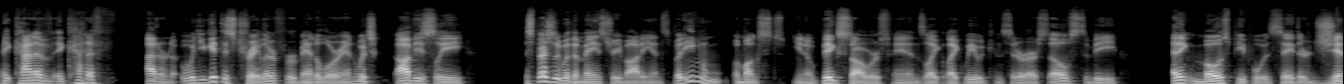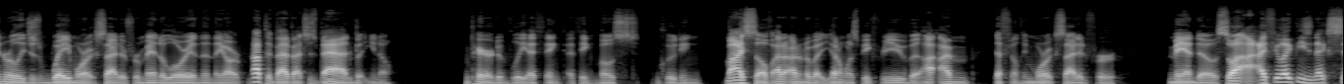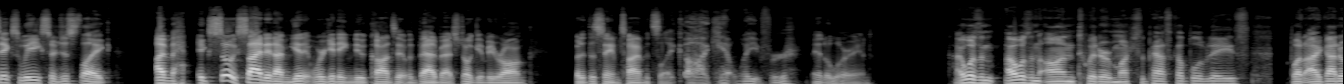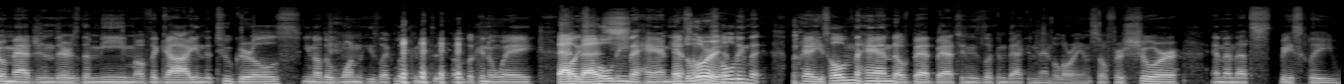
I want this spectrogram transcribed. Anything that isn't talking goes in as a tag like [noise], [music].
it kind of it kind of I don't know. When you get this trailer for Mandalorian, which obviously especially with a mainstream audience, but even amongst, you know, big Star Wars fans like like we would consider ourselves to be, I think most people would say they're generally just way more excited for Mandalorian than they are. Not that Bad Batch is bad, but you know, comparatively, I think I think most, including myself, I, I don't know about you, I don't want to speak for you, but I, I'm definitely more excited for Mando. So I, I feel like these next six weeks are just like I'm so excited. I'm getting we're getting new content with Bad Batch. Don't get me wrong, but at the same time, it's like oh, I can't wait for Mandalorian. I wasn't I wasn't on Twitter much the past couple of days, but I got to imagine there's the meme of the guy and the two girls. You know, the one he's like looking to, uh, [laughs] looking away Bad while he's Batch. holding the hand. Yeah, so he's holding the yeah he's holding the hand of Bad Batch and he's looking back at Mandalorian. So for sure, and then that's basically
